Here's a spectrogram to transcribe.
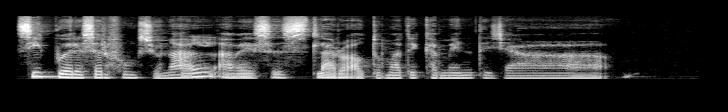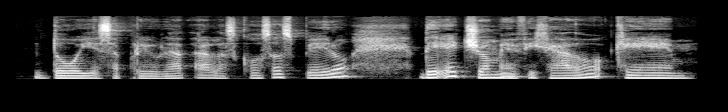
sí puede ser funcional. A veces, claro, automáticamente ya doy esa prioridad a las cosas, pero de hecho me he fijado que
